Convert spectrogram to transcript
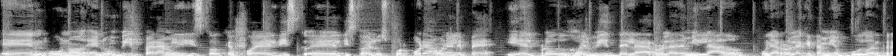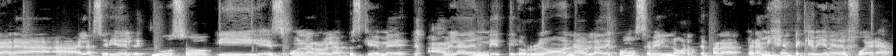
en, uno, en un beat para mi disco que fue el disco, el disco de Luz Púrpura, un LP, y él produjo el beat de la rola de mi lado, una rola que también pudo entrar a, a la serie del recluso y es una rola pues que me habla de, de, Torreón, habla de cómo se ve el norte para, para mi gente que viene de fuera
